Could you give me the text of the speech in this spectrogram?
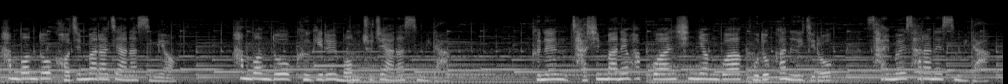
한 번도 거짓말하지 않았으며, 한 번도 그 길을 멈추지 않았습니다. 그는 자신만의 확고한 신념과 고독한 의지로 삶을 살아냈습니다.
